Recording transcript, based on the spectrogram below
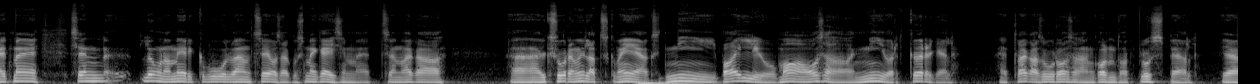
et me, see on Lõuna-Ameerika puhul vähemalt see osa, kus me käisime, et see on väga äh, üks suurem üllatus ka meie jaoks, et nii palju maaosa on niivõrd kõrgel, et väga suur osa on kolm tuhat pluss peal ja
